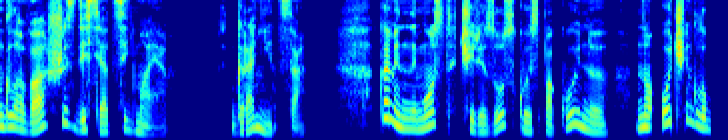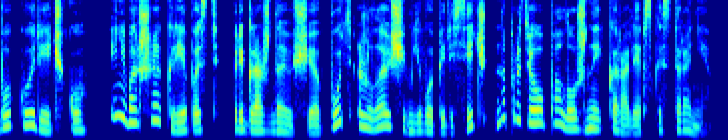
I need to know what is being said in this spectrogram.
Глава 67. Граница. Каменный мост через узкую, спокойную, но очень глубокую речку и небольшая крепость, преграждающая путь желающим его пересечь на противоположной королевской стороне.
